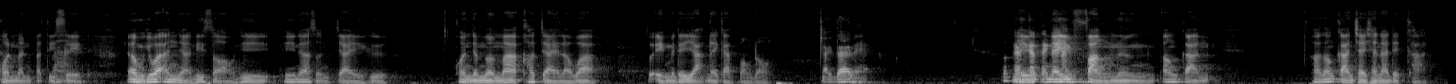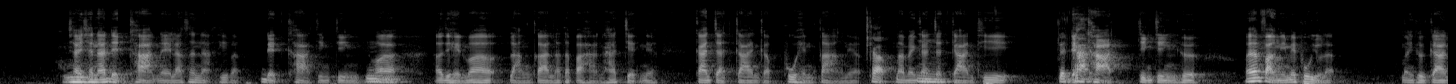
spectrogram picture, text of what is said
คนมันปฏิเสธ แล้วผมคิดว่าอันอย่างที่สองที่ที่น่าสนใจคือ คนจำนวนมากเข้าใจแล้วว่า ตัวเองไม่ได้อยากได้การปรองดองอยากได้แหละต้องในการการแต่งในงานฝั่งหนึ่งต้องการ เขาต้องการชัยชนะเด็ดขาดชัยชนะเด็ดขาดในลักษณะที่แบบเด็ดขาดจริง ๆ เพราะว่าเราจะเห็นว่าหลังการรัฐประหาร 57 เนี่ย การจัดการกับผู้เห็นต่างเนี่ยครับมันเป็นการจัดการที่ เด็ดเด็ดขาดขาดจริง ๆ คือ เพราะฉะนั้นฝั่งนี้ไม่พูดอยู่แล้ว มันคือการ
